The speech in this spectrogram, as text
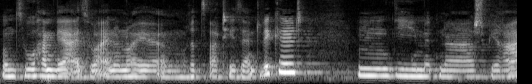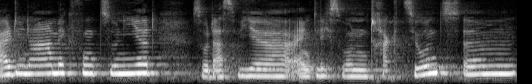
Und so haben wir also eine neue ähm, Ritzorthese entwickelt, hm, die mit einer Spiraldynamik funktioniert, sodass wir eigentlich so ein Traktions... Ähm,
